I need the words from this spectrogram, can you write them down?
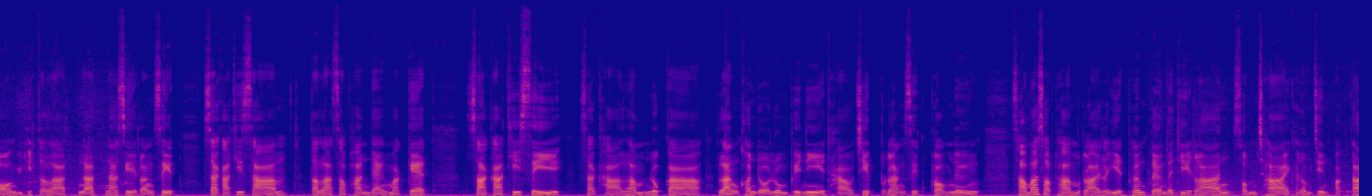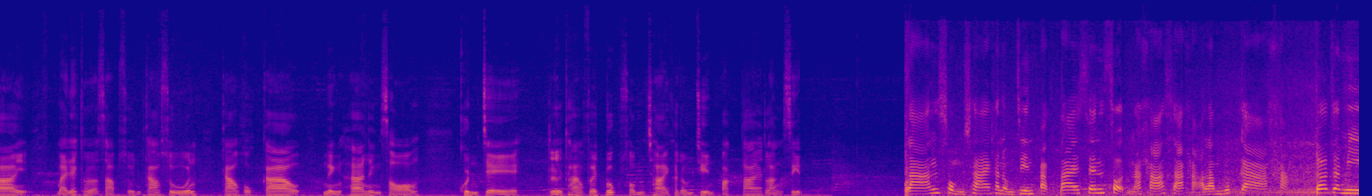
2 อยู่ที่ตลาดนัดหน้าสีรังสิต สาขาที่ 3 ตลาดสะพานแดงมาร์เก็ต สาขาทีสี่ 4 สาขาลำลูกกา หลังคอนโดลุมพินีทาวน์ชิปรังสิตคลองหนึ่ง สามารถสอบถามรายละเอียดเพิ่มเติมได้ที่ร้าน สมชายขนมจีนปักใต้ หมายเลขโทรศัพท์ 090 969 1512 คุณเจ หรือทางเฟซบุ๊กสมชายขนมจีนปักใต้รังสิต ร้านสมชายขนมจีนปักใต้เส้นสดนะคะ สาขาลำลูกกาค่ะ ก็จะมี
